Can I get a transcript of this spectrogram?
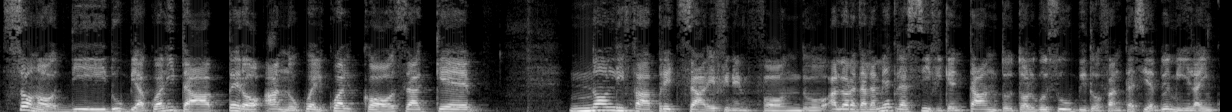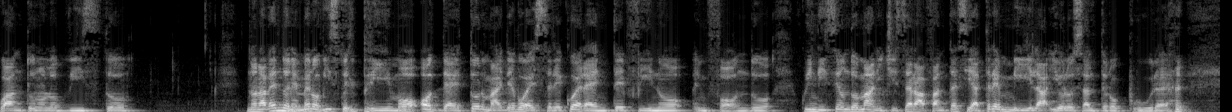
Sono di dubbia qualità, però hanno quel qualcosa che non li fa apprezzare fino in fondo. Allora, dalla mia classifica intanto tolgo subito Fantasia 2000 in quanto non l'ho visto. Non avendo nemmeno visto il primo, ho detto ormai devo essere coerente fino in fondo. Quindi se un domani ci sarà Fantasia 3000, io lo salterò pure.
